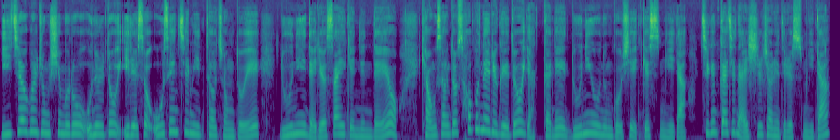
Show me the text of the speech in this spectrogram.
이 지역을 중심으로 오늘도 1에서 5cm 정도의 눈이 내려 쌓이겠는데요. 경상도 서부 내륙에도 약간의 눈이 오는 곳이 있겠습니다. 지금까지 날씨를 전해드렸습니다.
